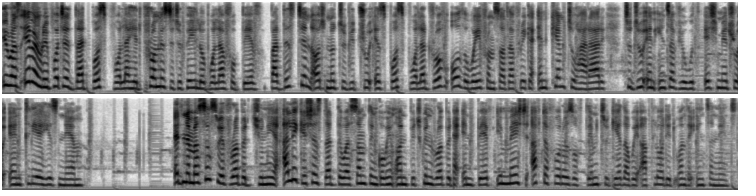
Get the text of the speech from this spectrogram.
It was even reported that Boss Bvola had promised to pay Lobola for Bev, but this turned out not to be true as Boss Bvola drove all the way from South Africa and came to Harare to do an interview with H Metro and clear his name. At number 6 we have Robert Jr. Allegations that there was something going on between Robert and Bev emerged after photos of them together were uploaded on the internet.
